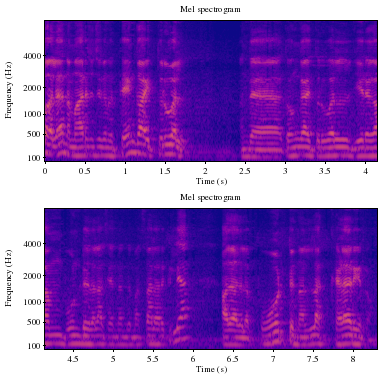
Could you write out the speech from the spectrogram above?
இப்போ நம்ம அரைச்சி வச்சுருக்க அந்த தேங்காய் துருவல் அந்த தேங்காய் துருவல் ஜீரகம் பூண்டு இதெல்லாம் சேர்ந்த அந்த மசாலா இருக்கு இல்லையா? அதை அதில் போட்டு நல்லா கிளறிடுறோம்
